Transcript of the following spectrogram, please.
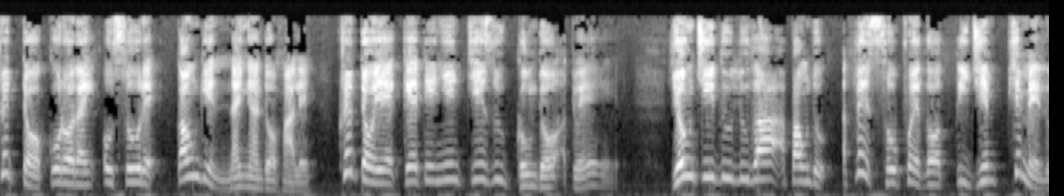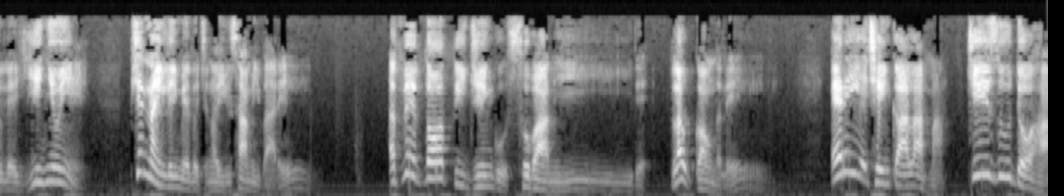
ခရစ်တော်ကိုတော်တိုင်အုပ်စိုးတဲ့ကောင်းကင်နိုင်ငံတော်မှာလေခရစ်တော်ရဲ့ကယ်တင်ရှင်ယေရှုဂုံတော်အတွေ့ယုံကြည်သူလူသားအပေါင်းတို့အသစ်ဆိုးဖွဲ့သောတည်ခြင်းဖြစ်မယ်လို့လေရည်ညွှန်းရင်ဖြစ်နိုင်လိမ့်မယ်လို့ကျွန်တော်ယူဆမိပါတယ်အသစ်သောတည်ခြင်းကိုဆိုပါမည်တဲ့လောက်ကောင်းတယ်လေအဲ့ဒီအချိန်ကာလမှာကျေးဇူးတော်ဟာ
